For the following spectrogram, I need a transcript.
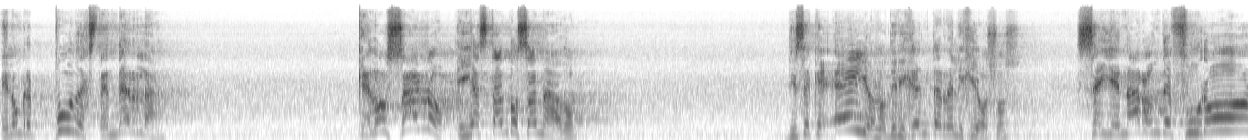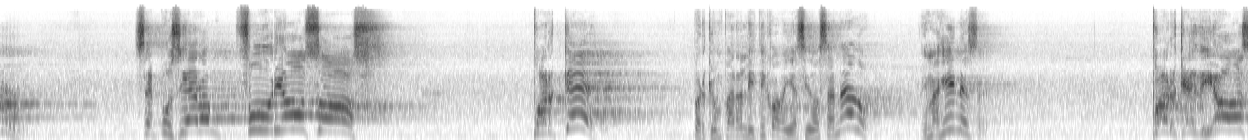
el hombre pudo extenderla. Quedó sano y ya estando sanado, dice que ellos, los dirigentes religiosos, se llenaron de furor, se pusieron furiosos. ¿Por qué? Porque un paralítico había sido sanado. Imagínense. Porque Dios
